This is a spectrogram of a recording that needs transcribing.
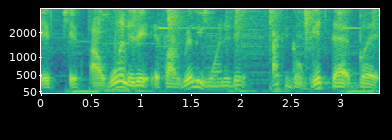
if if I wanted it, if I really wanted it, I could go get that, but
